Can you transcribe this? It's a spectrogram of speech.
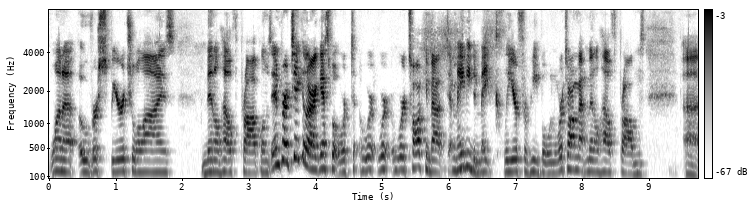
want to over spiritualize mental health problems? In particular, I guess what we're, t- we're, we're, we're talking about, maybe to make clear for people, when we're talking about mental health problems, uh,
